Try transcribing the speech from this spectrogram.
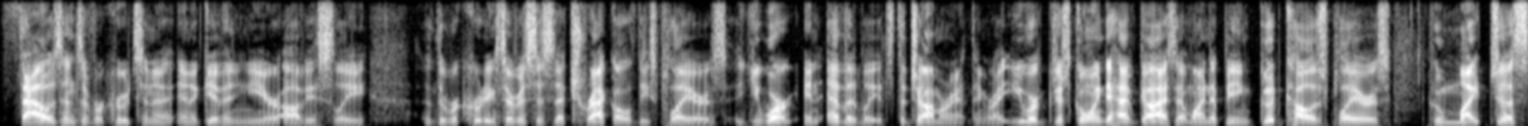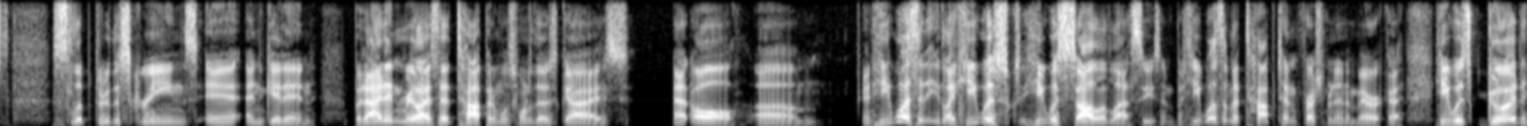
thousands of recruits in a in a given year. Obviously, the recruiting services that track all of these players, you are inevitably it's the Ja Morant thing, right? You are just going to have guys that wind up being good college players who might just slip through the screens and, and get in. But I didn't realize that Toppin was one of those guys at all. Um, and he wasn't like he was he was solid last season, but he wasn't a top 10 freshman in America. He was good,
